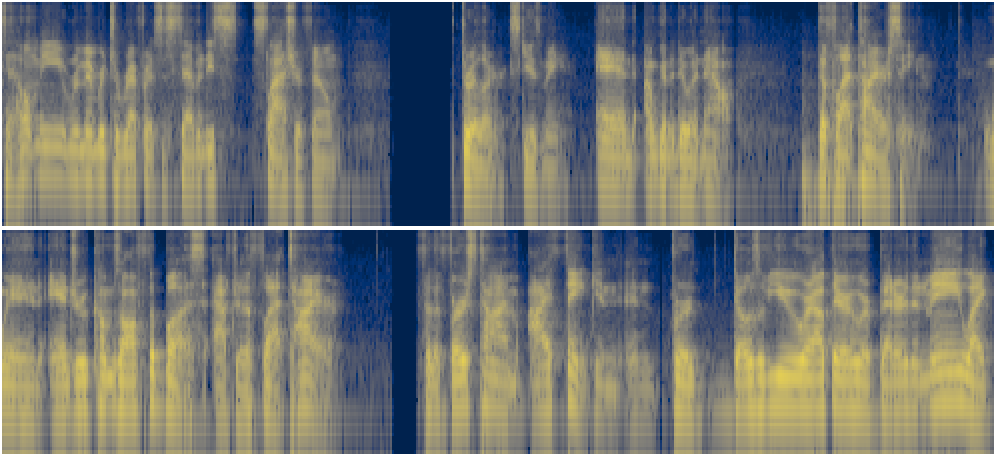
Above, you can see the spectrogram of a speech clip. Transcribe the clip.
to help me remember to reference a 70s slasher film, thriller, excuse me, and I'm gonna do it now. The flat tire scene when Andrew comes off the bus after the flat tire for the first time, I think, and and for those of you who are out there who are better than me, like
